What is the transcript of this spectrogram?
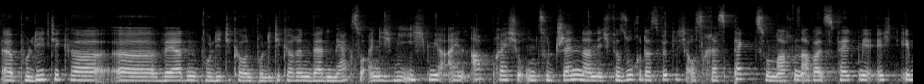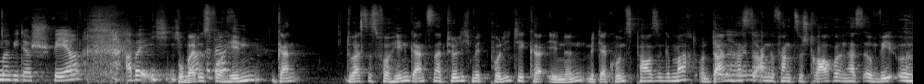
äh, Politiker äh, werden, Politiker und Politikerinnen werden, merkst du eigentlich, wie ich mir einen abbreche, um zu gendern. Ich versuche das wirklich aus Respekt zu machen, aber es fällt mir echt immer wieder schwer. Aber ich, ich Wobei du es vorhin ganz. Du hast es vorhin ganz natürlich mit PolitikerInnen mit der Kunstpause gemacht und dann Genau, hast genau. du angefangen zu straucheln und hast irgendwie, äh,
